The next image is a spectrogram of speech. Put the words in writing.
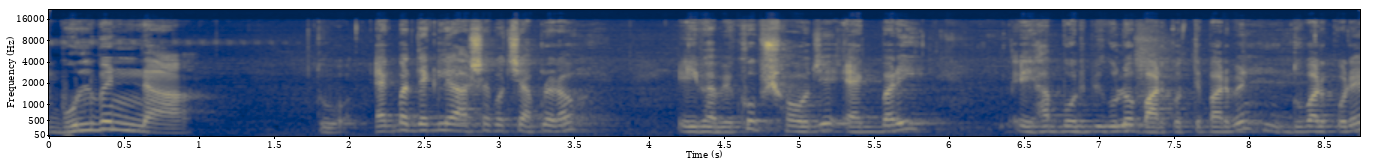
ভুলবেন না। তো একবার দেখলে আশা করছি আপনারাও এইভাবে খুব সহজে একবারেই এই হাফ বরফিগুলো বার করতে পারবেন। দুবার করে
